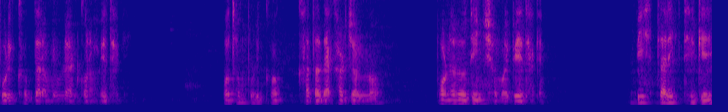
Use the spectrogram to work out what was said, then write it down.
পরীক্ষক দ্বারা মূল্যায়ন করা হয়ে থাকে। প্রথম পরীক্ষক খাতা দেখার জন্য পনেরো দিন সময় পেয়ে থাকেন। বিশ তারিখ থেকে,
